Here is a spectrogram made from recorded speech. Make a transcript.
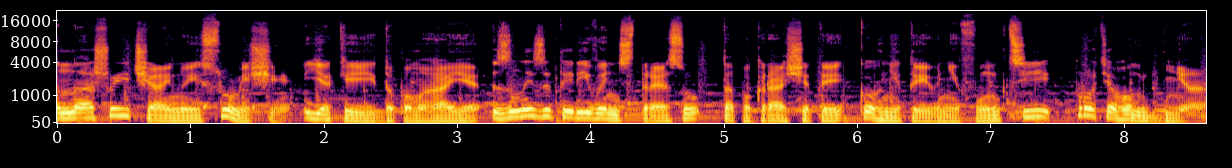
нашої чайної суміші, який допомагає знизити рівень стресу та покращити когнітивні функції протягом дня.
